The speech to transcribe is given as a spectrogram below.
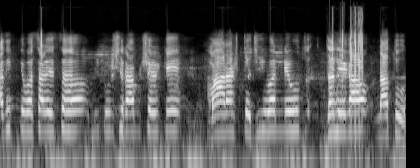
आदित्य वसाळेसह मी तुळशीराम शेळके महाराष्ट्र जीवन न्यूज धनेगाव लातूर.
